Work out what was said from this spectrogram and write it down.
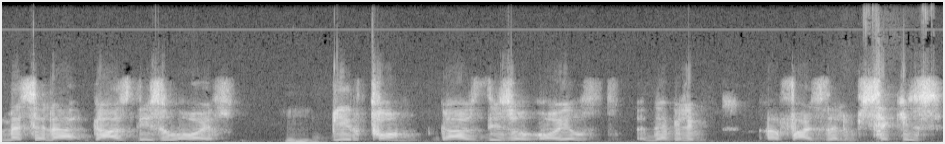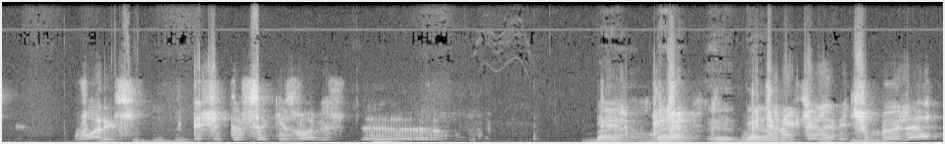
mesela gaz diesel oil bir ton gaz diesel oil ne bileyim e, farz edelim 8 varil eşittir 8 varil. E, Ben, bütün, ben, e, ben, bütün ülkeler için böyle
